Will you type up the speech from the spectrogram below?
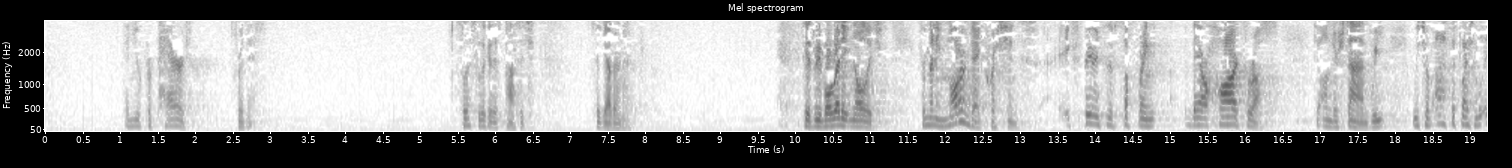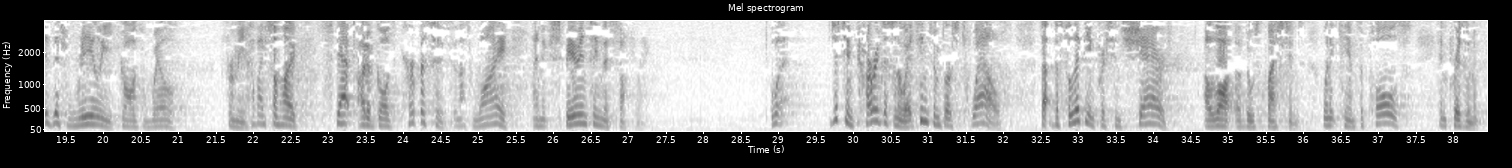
then you're prepared for this. So let's look at this passage together now. See, as we've already acknowledged, for many modern day Christians, experiences of suffering, they are hard for us to understand. We, we sort of ask the question, well, is this really God's will for me? Have I somehow stepped out of God's purposes and that's why I'm experiencing this suffering? Well, just to encourage us in a way, it seems in verse 12 that the Philippian Christians shared a lot of those questions when it came to Paul's imprisonment.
